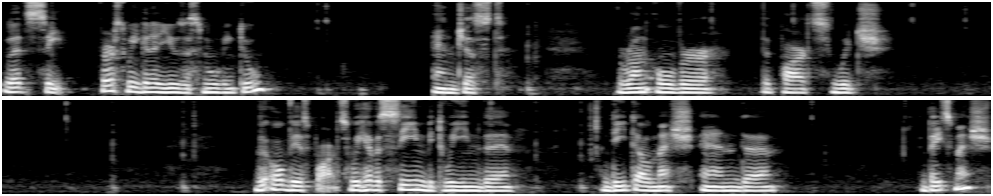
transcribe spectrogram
let's see. First we're gonna use a smoothing tool and just run over the parts which the obvious parts. We have a seam between the detail mesh and uh, base mesh.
